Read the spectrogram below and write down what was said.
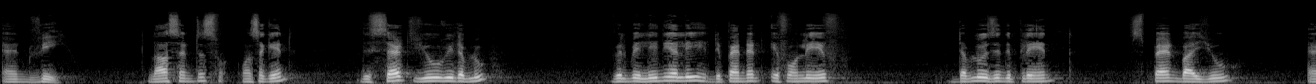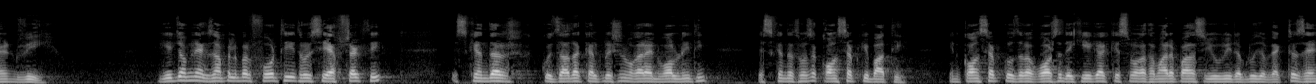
and v. Last sentence once again, the set u, v, w will be linearly dependent if only if w is in the plane spanned by u and v. یہ جو ہم نے ایگزامپل نمبر فور تھی تھوڑی سی ایبسٹریکٹ تھی اس کے اندر کوئی زیادہ کیلکولیشن وغیرہ انوالو نہیں تھی اس کے اندر تھوڑا سا کانسیپٹ کی بات تھی ان کانسیپٹ کو ذرا غور سے دیکھیے گا کس وقت ہمارے پاس یو وی ڈبلو جو ویکٹرز ہیں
